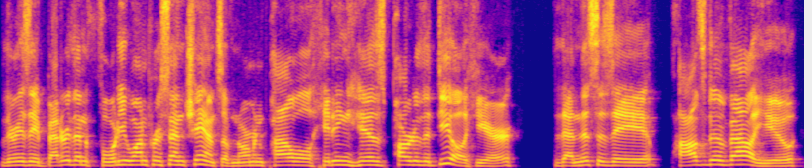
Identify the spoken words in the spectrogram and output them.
there is a better than 41% chance of Norman Powell hitting his part of the deal here, then this is a positive value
